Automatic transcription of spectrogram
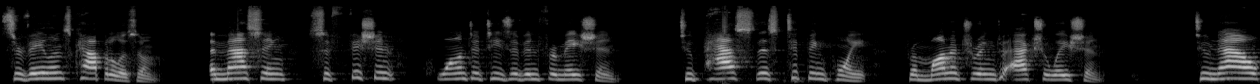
Surveillance capitalism, amassing sufficient quantities of information to pass this tipping point from monitoring to actuation, to now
